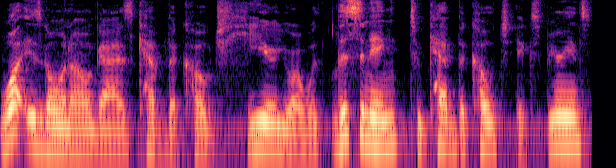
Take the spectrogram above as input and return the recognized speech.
What is going on, guys? Kev the Coach here. You are with, listening to Kev the Coach Experience.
